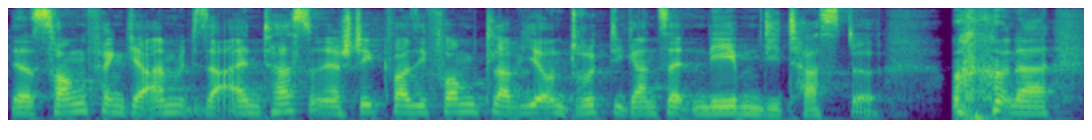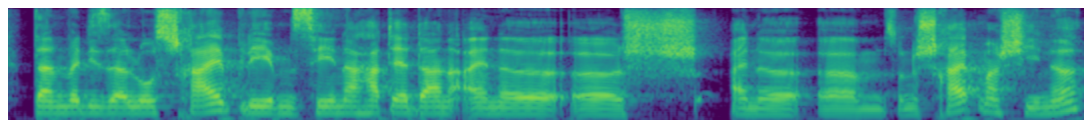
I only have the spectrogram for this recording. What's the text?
der Song fängt ja an mit dieser einen Taste und er steht quasi vorm Klavier und drückt die ganze Zeit neben die Taste. Oder dann bei dieser Los-Schreibleben-Szene hat er dann eine, äh, eine ähm, so eine Schreibmaschine,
